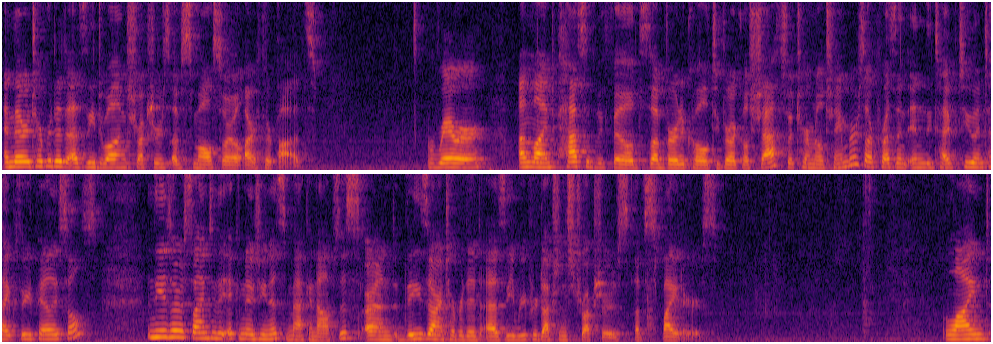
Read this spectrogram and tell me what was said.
And they're interpreted as the dwelling structures of small soil arthropods. Rarer, Unlined, passively filled subvertical to vertical shafts with terminal chambers are present in the type 2 and type 3 paleosols. And these are assigned to the ichnogenus Macanopsis, and these are interpreted as the reproduction structures of spiders. Lined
